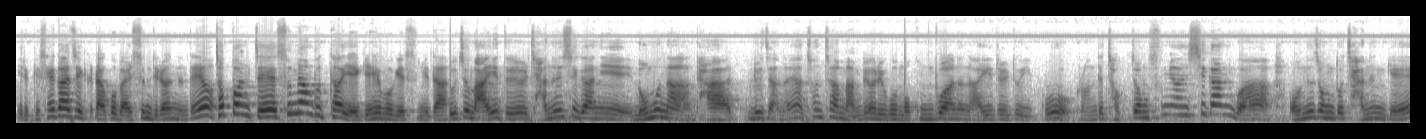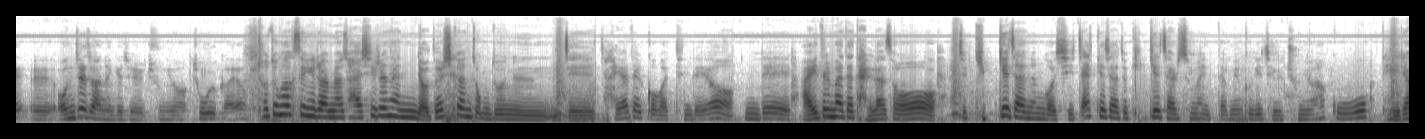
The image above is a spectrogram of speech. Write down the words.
이렇게 세 가지라고 말씀드렸는데요. 첫 번째 수면부터 얘기해 보겠습니다. 요즘 아이들 자는 시간이 너무나 다르잖아요. 천차만별이고 뭐 공부하는 아이들도 있고 그런데 적정 수면 시간과 어느 정도 자는 게 에, 언제 자는 게 제일 중요 좋을까요? 초등학생이라면 사실은 한 8시간 정도는 이제 자야 될 것 같은데요. 근데 아이들마다 달라서 아주 깊게 자는 것이 짧게 자도 깊게 잘 수만 있다면 그게 제일 중요하고 대략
